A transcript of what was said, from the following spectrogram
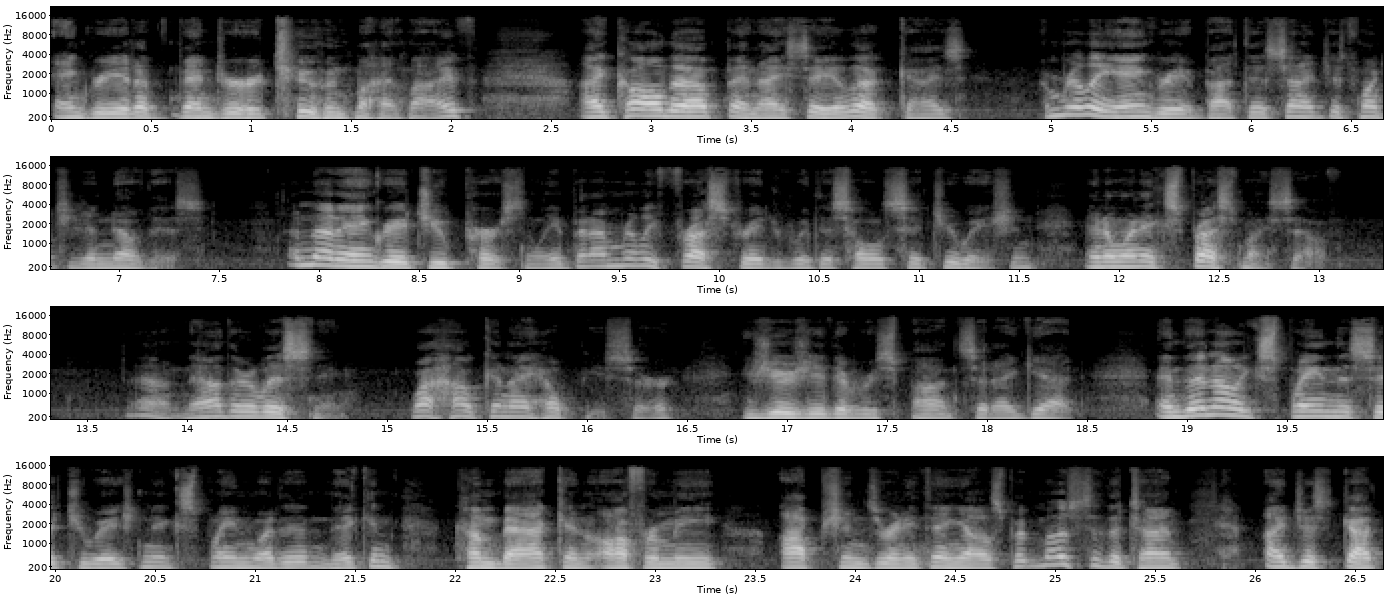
angry at a vendor or two in my life, I called up and I say, Look, guys, I'm really angry about this, and I just want you to know this. I'm not angry at you personally, but I'm really frustrated with this whole situation, and I want to express myself. Now, now they're listening. Well, how can I help you, sir? Is usually the response that I get. And then I'll explain the situation, explain what it, and they can come back and offer me options or anything else. But most of the time, I just got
